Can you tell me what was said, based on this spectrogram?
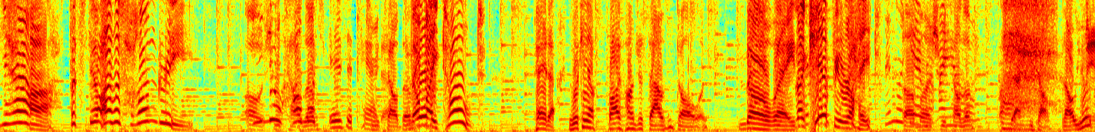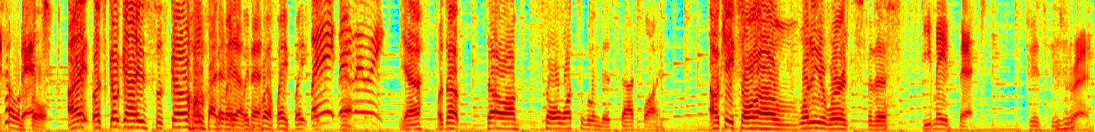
Yeah, but still, I was hungry. Oh, do you know how them? much is it, Should we Panda? tell them? No, I don't. Panda, you're looking at five hundred thousand dollars. No way. That can't be right. I'm looking Uh, at but should we my tell them? Own. Yeah, you tell. 'em. No, you Wait, tell him, bet. so. All right, let's go, guys. Let's go. Guys, wait, Panda, wait, Panda. wait, wait, wait, Wait, wait, Yeah. wait, wait. Yeah. What's up? So, um, Soul wants to win this. That's why. Okay, so uh, what are your words for this? He made bet to his, his Mhm. friend.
